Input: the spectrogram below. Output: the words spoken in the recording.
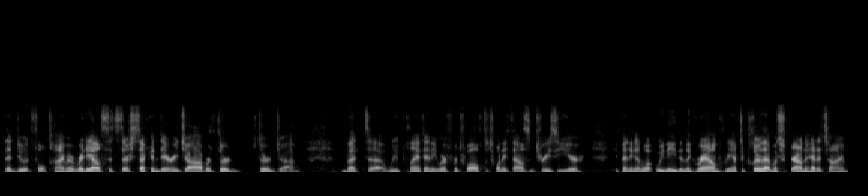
that do it full time. Everybody else, it's their secondary job or third third job. But uh, we plant anywhere from 12 to 20,000 trees a year, depending on what we need in the ground. We have to clear that much ground ahead of time.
